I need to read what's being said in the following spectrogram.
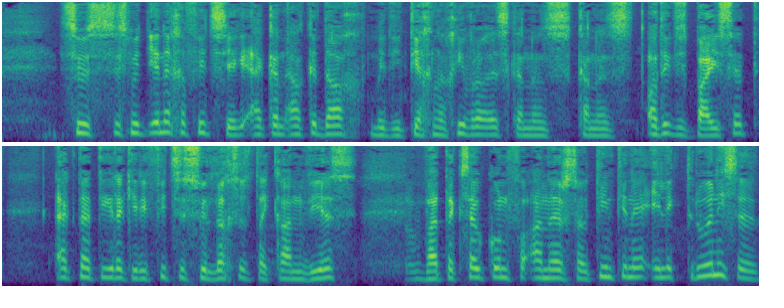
soos soos met enige fiets, ek, ek kan elke dag met die tegnologie wat is kan ons kan ons altyd iets bysit. Ek natuurlik hierdie fiets is so lig soos dit kan wees. Wat ek sou kon verander sou 10 teen 'n elektroniese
